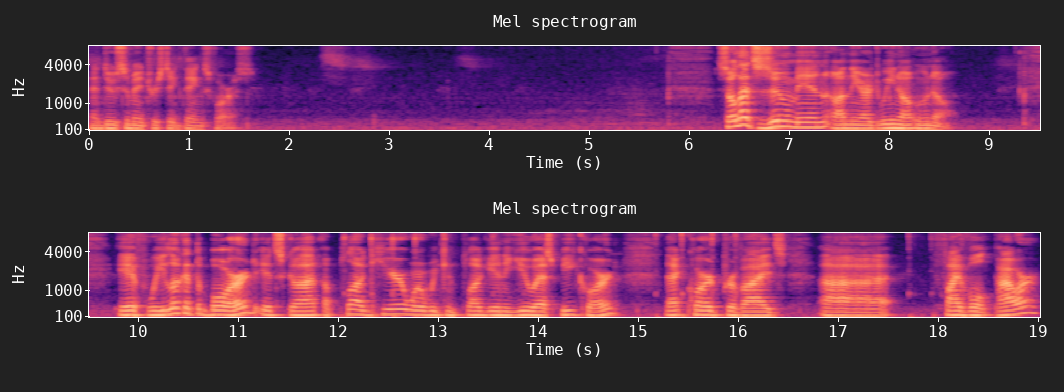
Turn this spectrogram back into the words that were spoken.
and do some interesting things for us. So let's zoom in on the Arduino Uno. If we look at the board, it's got a plug here where we can plug in a USB cord. That cord provides uh, 5 volt power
